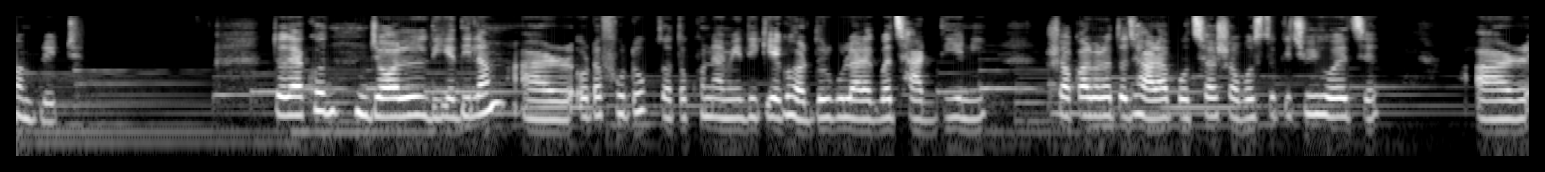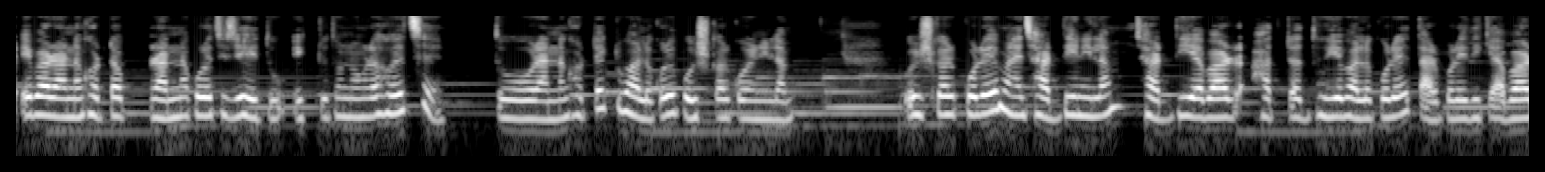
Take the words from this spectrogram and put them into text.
কমপ্লিট তো দেখো, জল দিয়ে দিলাম আর ওটা ফুটুক, ততক্ষণে আমি এদিকে ঘরদোরগুলো আরেকবার ছাড় দিয়ে নিই। সকালবেলা তো ঝাড়া, পোছা, সমস্ত কিছুই হয়েছে। আর এবার রান্নাঘরটা, রান্না করেছি যেহেতু, একটু তো নোংরা হয়েছে, তো রান্নাঘরটা একটু ভালো করে পরিষ্কার করে নিলাম। পরিষ্কার করে মানে ঝাড় দিয়ে নিলাম, ঝাড় দিয়ে আবার হাতটা ধুয়ে ভালো করে তারপরে এদিকে আবার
